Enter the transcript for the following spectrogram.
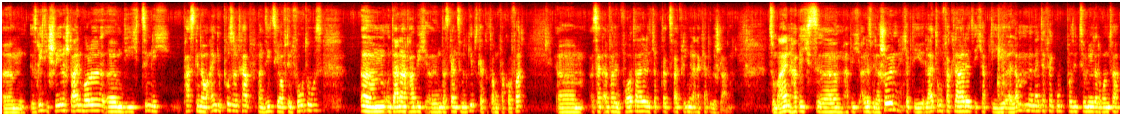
Ähm, ist richtig schwere Steinwolle, ähm, die ich ziemlich passgenau eingepuzzelt habe. Man sieht es hier auf den Fotos. Ähm, und danach habe ich äh, das Ganze mit Gipskarton verkoffert. es hat einfach den Vorteil, ich habe da zwei Fliegen mit einer Klappe geschlagen. Zum einen habe äh, hab ich alles wieder schön, ich habe die Leitung verkleidet, ich habe die äh, Lampen im Endeffekt gut positioniert darunter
